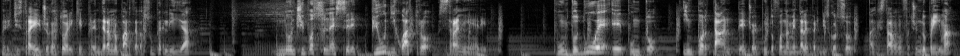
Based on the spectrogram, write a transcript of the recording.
per registrare i giocatori che prenderanno parte alla Superliga, non ci possono essere più di 4 stranieri. Punto 2 e punto importante, cioè il punto fondamentale per il discorso che stavamo facendo prima,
